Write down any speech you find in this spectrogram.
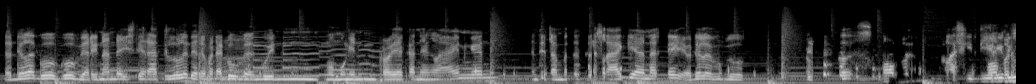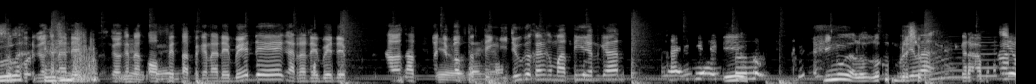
ya udahlah gue gue biarin anda istirahat dulu lah daripada gue Hmm. gangguin ngomongin proyekan yang lain kan. Nanti tambah stres lagi anaknya ya udahlah gue Mau, kasih diri dulu lah. bersyukur gak kena, gak kena Iya, covid tapi kena DBD karena DBD salah satu Iya, penyebab makanya. tertinggi juga kan kematian kan. nah, iya itu Iya. Bingung gak lu? Lu bersyukur gara apa? iya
